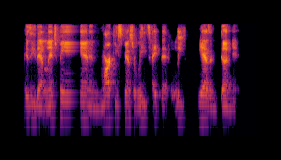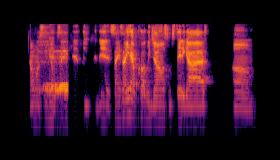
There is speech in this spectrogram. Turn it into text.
is he that linchpin and Marquiss Spencer? Will he take that leap? He hasn't done it. I want to see him take that leap. And then at the same time, you have Kobe Jones, some steady guys. Um,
